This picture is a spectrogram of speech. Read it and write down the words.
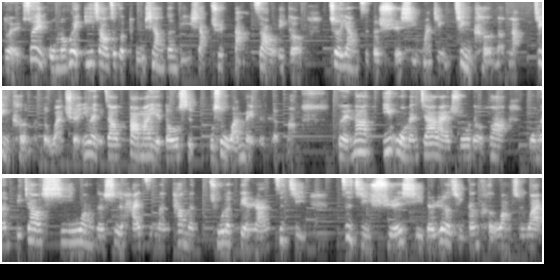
对，所以我们会依照这个图像跟理想去打造一个这样子的学习环境，尽可能啦，尽可能的完全，因为你知道，爸妈也都是不是完美的人嘛，对，那以我们家来说的话，我们比较希望的是孩子们，他们除了点燃自己。自己学习的热情跟渴望之外，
